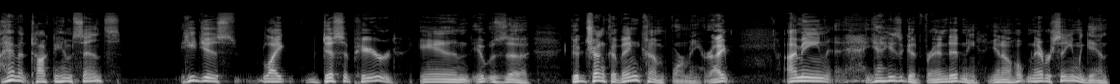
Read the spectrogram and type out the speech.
I haven't talked to him since. He just like disappeared and it was a good chunk of income for me, right? I mean, yeah, he's a good friend, isn't he? You know, hope never see him again.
